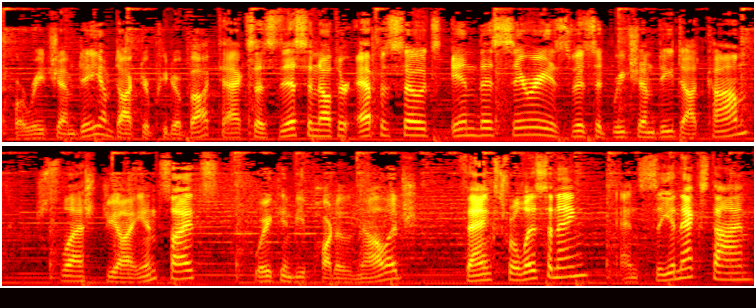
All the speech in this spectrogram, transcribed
For ReachMD, I'm Dr. Peter Buck. To access this and other episodes in this series, visit reachmd.com slash GI Insights, where you can be part of the knowledge. Thanks for listening, and see you next time.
